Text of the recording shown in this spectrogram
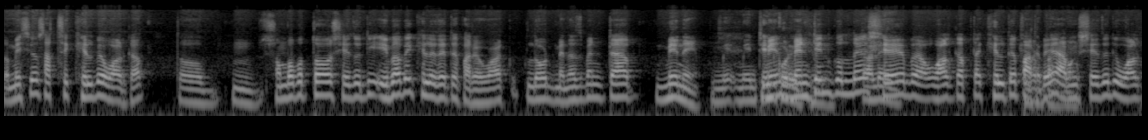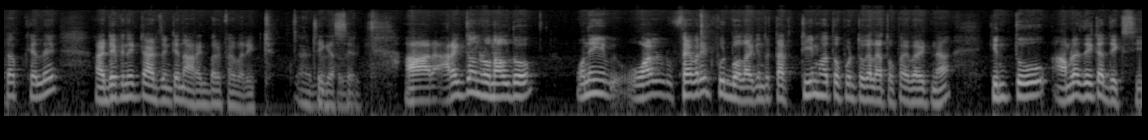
তো মেসিও চাচ্ছে খেলবে ওয়ার্ল্ড কাপ তো সম্ভবত সে যদি এভাবে খেলে যেতে পারে ওয়ার্কলোড ম্যানেজমেন্টটা মেনে মেনটেন করে মেনটেন করলে সে ওয়ার্ল্ড কাপটা খেলতে পারবে পারবে। এবং সে যদি ওয়ার্ল্ড কাপ খেলে ডেফিনেটলি আর্জেন্টিনা আরেকবার ফেভারিট ঠিক আছে। আর আরেকজন রোনালদো উনি ওয়ার্ল্ড ফেভারিট ফুটবলার কিন্তু তার টিম হয়তো পর্তুগাল এত ফেভারিট না। কিন্তু আমরা যেটা দেখছি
